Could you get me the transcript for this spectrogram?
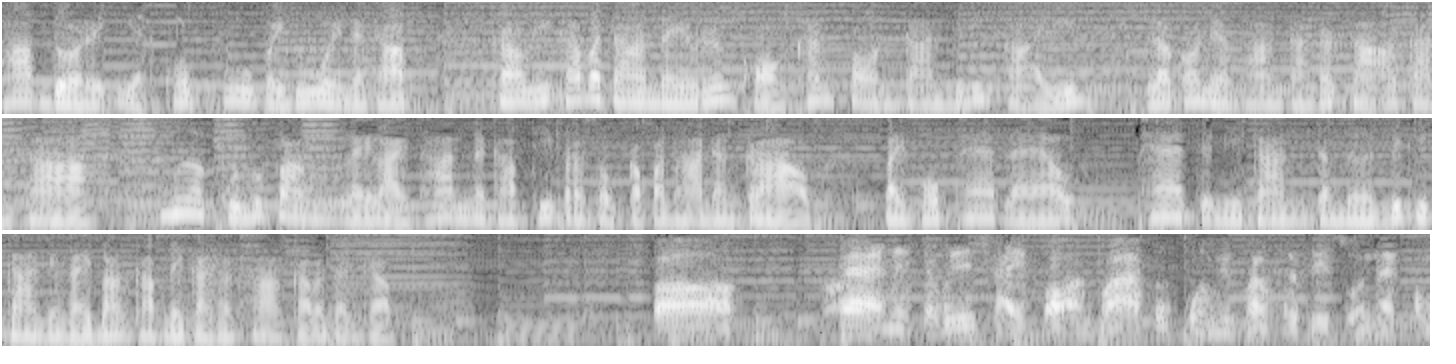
ภาพโดยละเอียดควบคู่ไปด้วยนะครับค ราวนี้ครับอาจารย์ในเรื่องของขั้นตอนการวินิจฉัย แล้วก็แนวทางการรักษาอาการชา เมื่อคุณผู้ฟังหลาย ๆ ท่านนะครับ ที่ประสบกับปัญหาดังกล่าว ไปพบแพทย์แล้ว แพทย์จะมีการดำเนินวิธีการยังไงบ้างครับในการรักษาครับอาจารย์ครับ ก็แพทย์เนี่ยจะวินิจฉัยก่อนว่าผู้ป่วยมีความปกติส่วนไหนของ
